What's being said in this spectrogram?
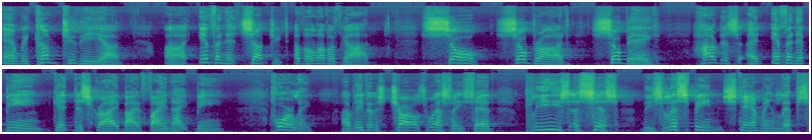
and we come to the uh, uh, infinite subject of the love of God. So, so broad, so big. How does an infinite being get described by a finite being? Poorly. I believe it was Charles Wesley said, Please assist these lisping, stammering lips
